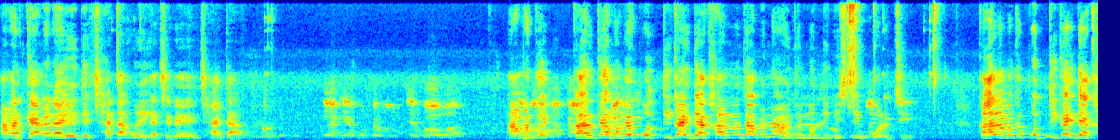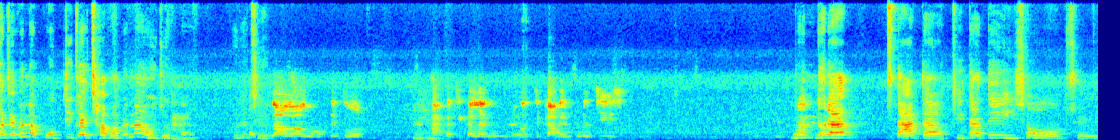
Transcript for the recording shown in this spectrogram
আমার ক্যামেরায় ওই যে ছাতা পড়ে গেছে রে, ছাতা। আমাকে কালকে আমাকে পত্রিকায় দেখানো যাবে না, ওই জন্য লিপস্টিক পরেছি। কাল আমাকে পত্রিকায় দেখা যাবে না, পত্রিকায় ছাপাবে না, ওই জন্য। বুঝেছ? বন্ধুরা, টাটা, চিতাতেই সব শেষ।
